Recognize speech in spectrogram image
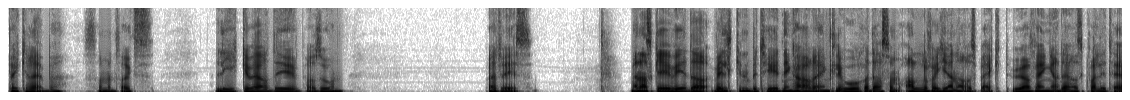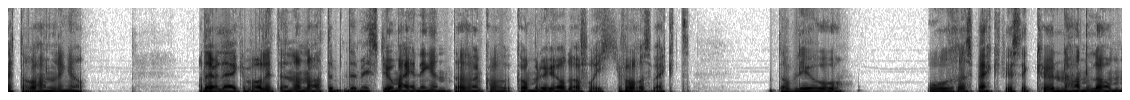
begrepet, som en slags likeverdig person, på et vis. Men han skriver videre, hvilken betydning har egentlig ordet dersom alle fortjener respekt, uavhengig av deres kvaliteter og handlinger? Og det er vel det jeg ikke får litt innom nå, at det, det, mister jo meningen. Det er sånn, Hva kommer du å gjøre da for å ikke få respekt? Da blir jo ordet respekt, hvis det kun handler om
